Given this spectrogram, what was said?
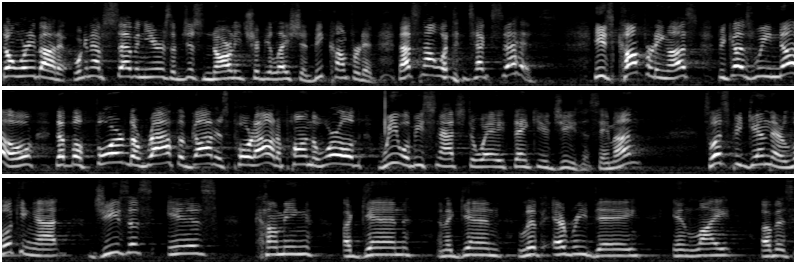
Don't worry about it. We're going to have seven years of just gnarly tribulation. Be comforted. That's not what the text says. He's comforting us because we know that before the wrath of God is poured out upon the world, we will be snatched away. Thank you, Jesus. Amen? So let's begin there looking at Jesus is coming again and again. Live every day in light of his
